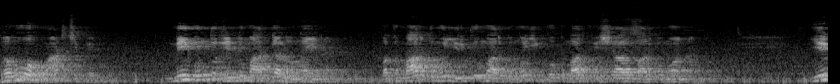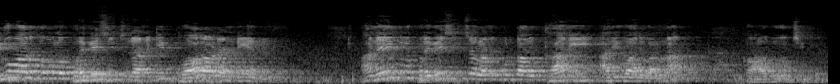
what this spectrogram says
ప్రభు ఒక మాట చెప్పాడు. మీ ముందు రెండు మార్గాలు ఉన్నాయి ఒక మార్గము ఇరుకు మార్గము ఇంకొక మార్గం విశాల మార్గము అన్నాడు. ఇరుగు మార్గంలో ప్రవేశించడానికి పోరాడండి అన్నాడు. అనేకులు ప్రవేశించాలనుకుంటారు కానీ అది వారి వలన కాదు అని చెప్పాడు.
